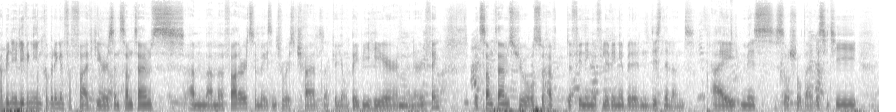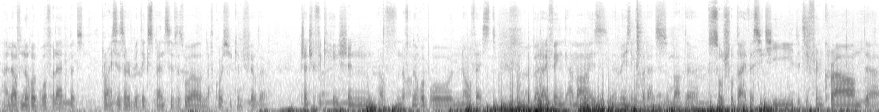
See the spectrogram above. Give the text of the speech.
I've been living in Copenhagen for five years, and sometimes I'm, I'm a father. It's amazing to raise a child, like a young baby here and, and everything. But sometimes you also have the feeling of living a bit in Disneyland. I miss social diversity. I love Nørrebro for that, but prices are a bit expensive as well. And of course, you can feel the gentrification of, of Nørrebro and Northwest. But I think Ama is amazing for that, about the social diversity, the different crowd, the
